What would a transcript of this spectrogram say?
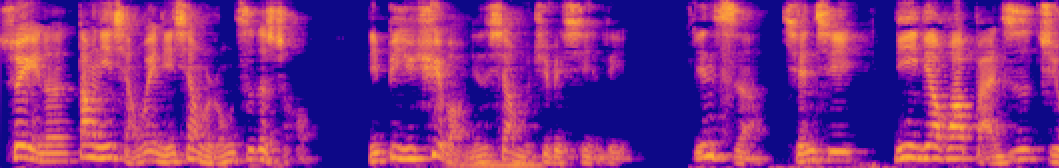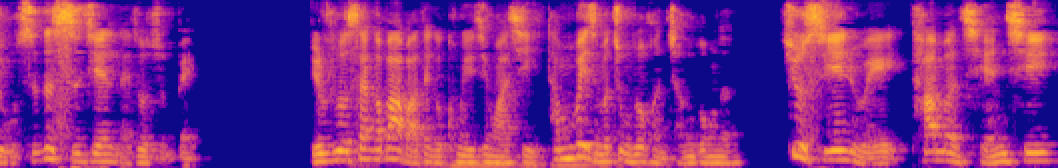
所以呢，当你想为您项目融资的时候，你必须确保您的项目具备吸引力。因此啊，前期你一定要花百分之九十的时间来做准备。比如说三个爸爸这个空气净化器，他们为什么众筹很成功呢？就是因为他们前期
